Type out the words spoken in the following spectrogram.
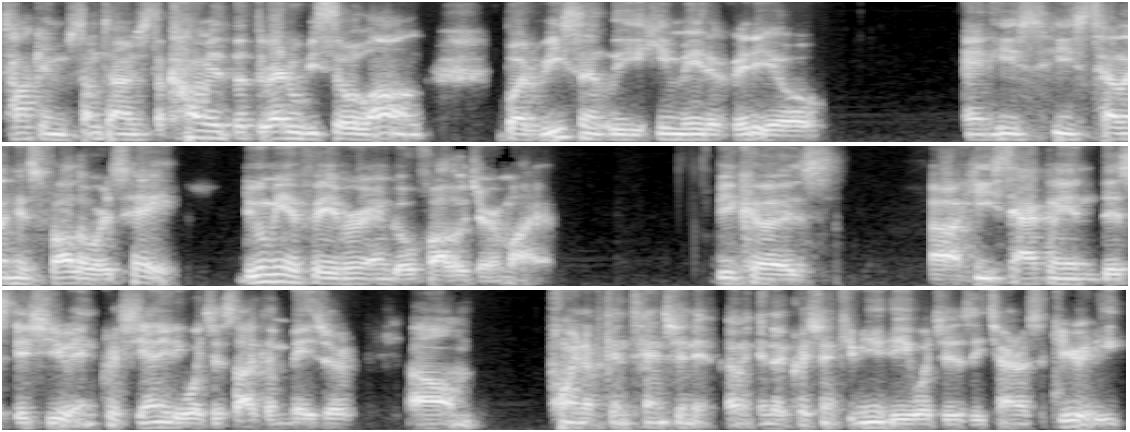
talking sometimes the comment the thread would be so long. But recently he made a video and he's he's telling his followers hey do me a favor and go follow jeremiah. Because uh, he's tackling this issue in christianity which is like a major um, point of contention in, the christian community which is eternal security.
